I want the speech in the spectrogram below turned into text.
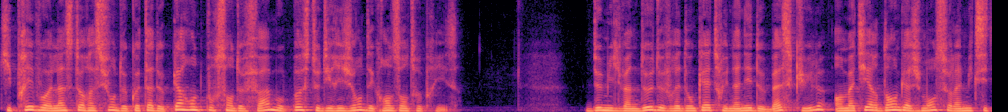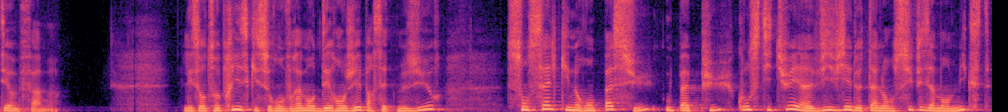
qui prévoit l'instauration de quotas de 40% de femmes aux postes dirigeants des grandes entreprises. 2022 devrait donc être une année de bascule en matière d'engagement sur la mixité homme-femme. Les entreprises qui seront vraiment dérangées par cette mesure sont celles qui n'auront pas su ou pas pu constituer un vivier de talents suffisamment mixte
